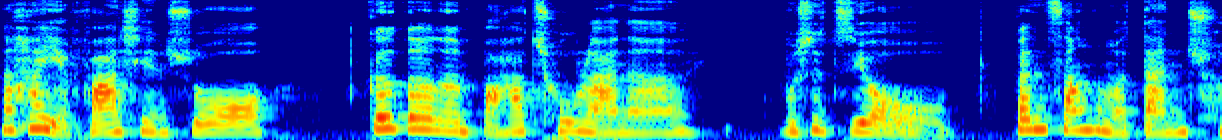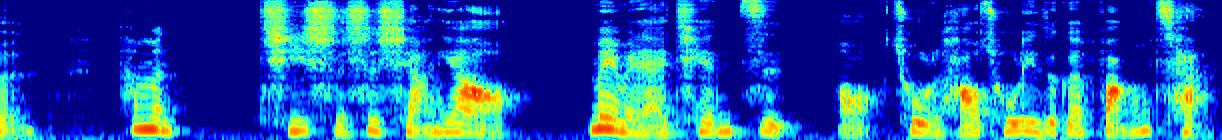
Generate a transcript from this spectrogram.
那他也发现说，哥哥呢保他出来呢，不是只有奔丧这么单纯，他们其实是想要。妹妹来签字哦，处好处理这个房产。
